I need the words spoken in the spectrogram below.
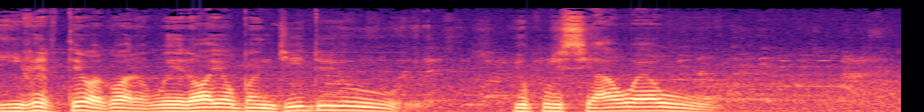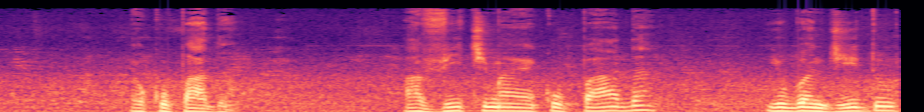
E inverteu agora, o herói é o bandido e o, e o policial é o, é o culpado. A vítima é culpada e o bandido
